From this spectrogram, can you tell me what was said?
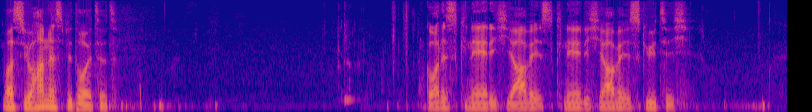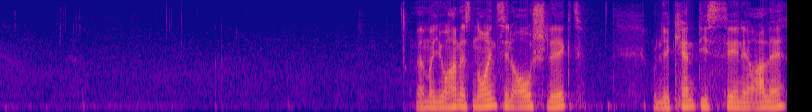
was Johannes bedeutet? Gott ist gnädig, Jahwe ist gnädig, Jahwe ist gütig. Wenn man Johannes 19 aufschlägt, und ihr kennt die Szene alle,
